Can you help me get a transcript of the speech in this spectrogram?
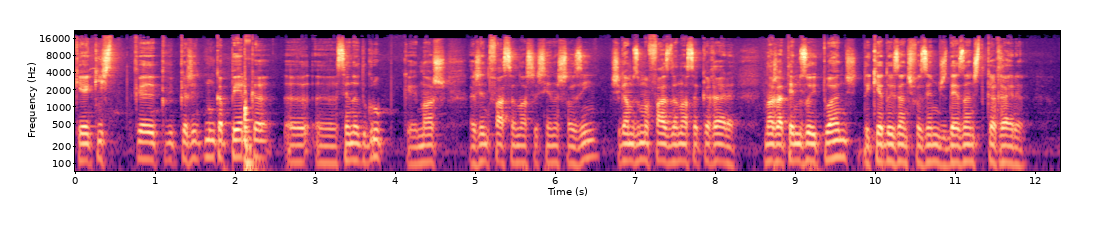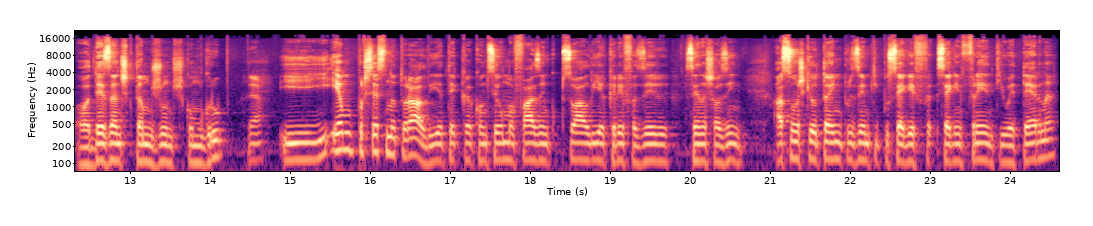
que é que, isto, que, que, que a gente nunca perca a, a cena de grupo, que é nós, a gente faça as nossas cenas sozinho. Chegamos a uma fase da nossa carreira, nós já temos 8 anos, daqui a 2 anos fazemos 10 anos de carreira, ou 10 anos que estamos juntos como grupo. Yeah. E, e é um processo natural, ia ter que acontecer uma fase em que o pessoal ia querer fazer cenas sozinho. Há sons que eu tenho, por exemplo, tipo Segue, Segue em Frente e o Eterna,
